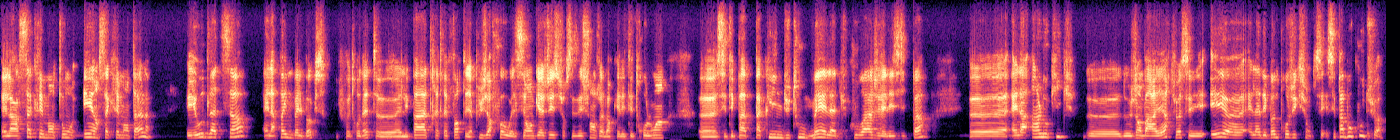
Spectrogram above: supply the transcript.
elle a un sacré menton et un sacré mental, et au-delà de ça, elle n'a pas une belle boxe. Il faut être honnête, euh, elle n'est pas très très forte. Il y a plusieurs fois où elle s'est engagée sur ses échanges alors qu'elle était trop loin. C'était pas, pas clean du tout, mais elle a du courage et elle n'hésite pas. Euh, elle a un low kick de Jean Barrière, tu vois, et elle a des bonnes projections. C'est pas beaucoup, tu vois,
